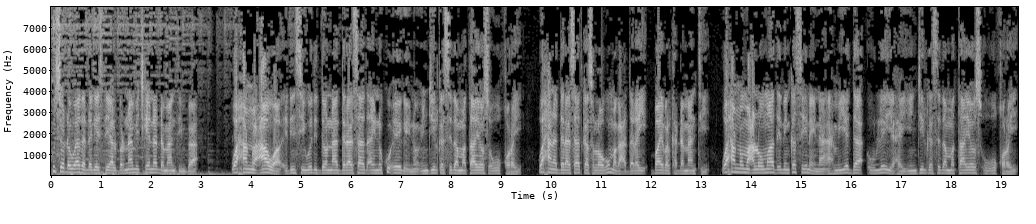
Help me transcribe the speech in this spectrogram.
ku soo dhowaada dhegaystayaal barnaamijkeenna dhammaantiinba. Waxaannu caawa idiin sii wadi doonnaa daraasaad aynu ku eegayno injiilka sida matayos uu qoray waxaana daraasaadkaas loogu magacdaray baibalka dhammaantii. Waxaannu macluumaad idinka siinaynaa ahmiyadda uu leeyahay injiilka sida matayos uu u qoray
